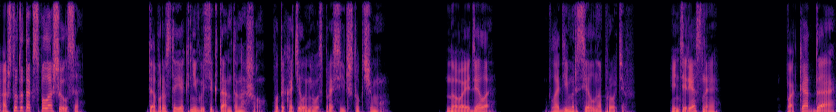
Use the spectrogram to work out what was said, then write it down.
«А что ты так сполошился?» Да просто я книгу сектанта нашел. Вот и хотел у него спросить, что к чему. Новое дело? Владимир сел напротив. Интересное? Пока да.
